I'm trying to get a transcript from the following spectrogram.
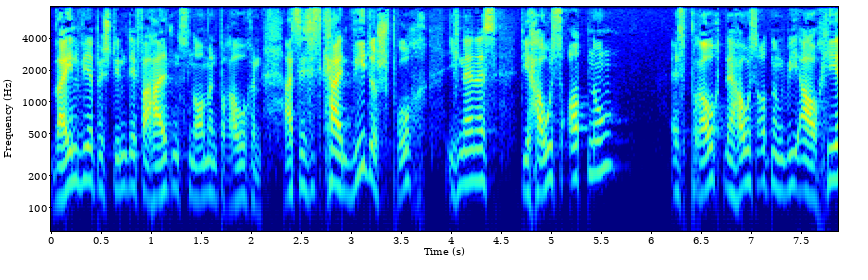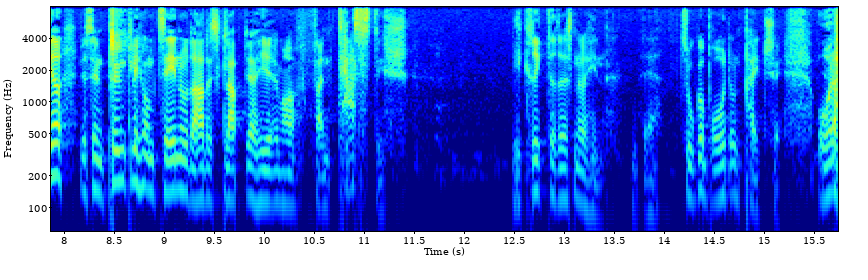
weil wir bestimmte Verhaltensnormen brauchen. Also es ist kein Widerspruch. Ich nenne es die Hausordnung. Es braucht eine Hausordnung wie auch hier. Wir sind pünktlich um 10 Uhr da. Das klappt ja hier immer fantastisch. Wie kriegt er das nur hin? Ja. Zuckerbrot und Peitsche. Oder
